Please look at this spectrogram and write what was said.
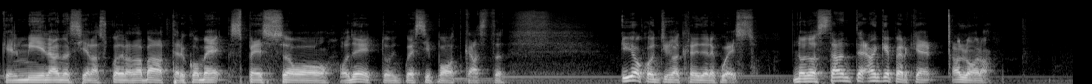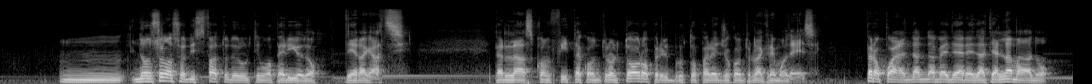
che il Milan sia la squadra da battere, come spesso ho detto in questi podcast. Io continuo a credere questo, nonostante anche perché allora Mm, non sono soddisfatto dell'ultimo periodo dei ragazzi per la sconfitta contro il Toro, per il brutto pareggio contro la Cremonese. Però poi andando a vedere dati alla mano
